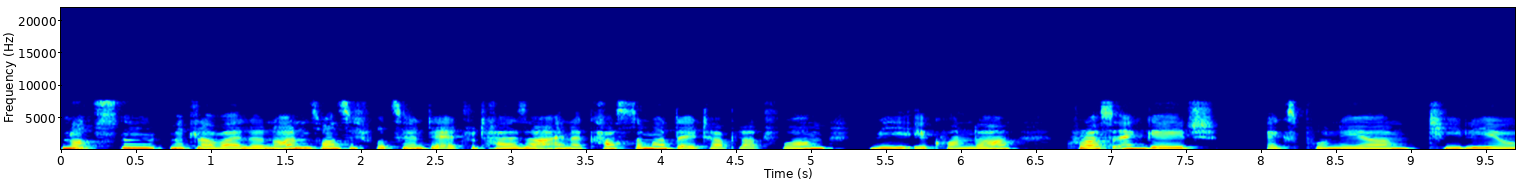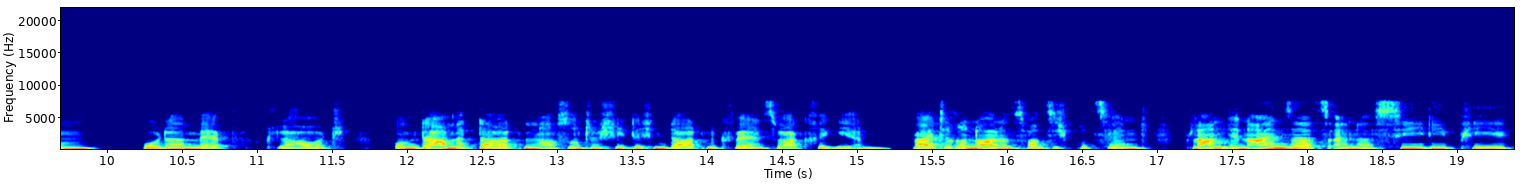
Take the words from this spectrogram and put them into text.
nutzten mittlerweile 29% der Advertiser eine Customer Data Plattform wie Econda, CrossEngage, Exponea, Tilium oder Map Cloud, um damit Daten aus unterschiedlichen Datenquellen zu aggregieren. Weitere 29 Prozent planen den Einsatz einer CDP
